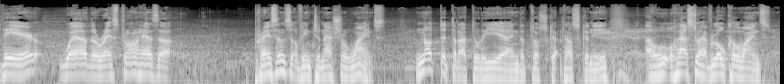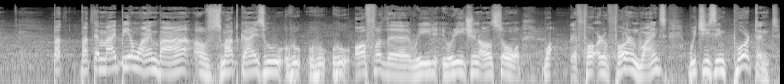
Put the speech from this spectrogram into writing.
there where the restaurant has a presence of international wines, not the trattoria in the Tuscany, uh, who has to have local wines. But, but there might be a wine bar of smart guys who, who, who, who offer the re- region also for, foreign wines, which is important.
